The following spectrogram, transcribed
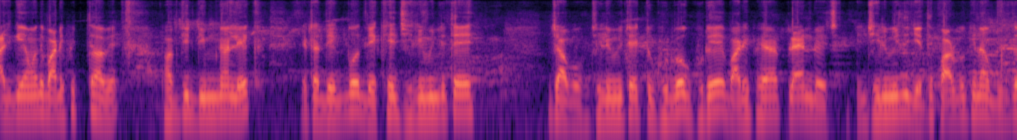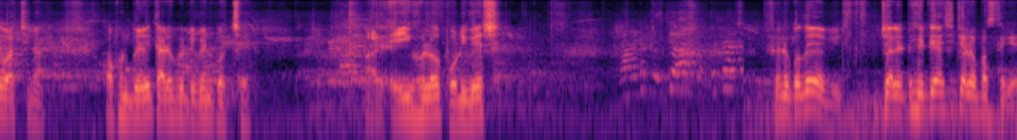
আজকে আমাদের বাড়ি ফিরতে হবে। ভাবছি ডিমনা লেক এটা দেখব, দেখে ঝিলিমিলিতে যাব। ঝিলিমিলিতে একটু ঘুরবো, ঘুরে বাড়ি ফেরার প্ল্যান রয়েছে। ঝিলিমিলি যেতে পারব কি না বুঝতে পারছি না। কখন বেরোই তার উপর ডিপেন্ড করছে। আর এই হলো পরিবেশ। শোনো কোথায় যাবি? চল একটু হেঁটে আসি চল ওপাশ থেকে।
